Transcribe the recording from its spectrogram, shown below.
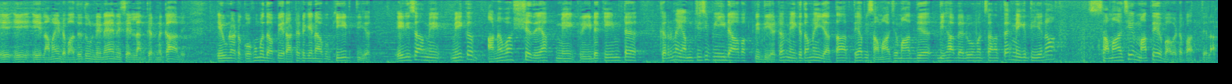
ඒ ළමයිට වදදුන්නේ නෑන සෙල්ලං කරන කාලේ. එවුනට කොහොම ද අපේ රට ගෙනාපු කීර්තිය. එනිසා මේක අනවශ්‍ය දෙයක් මේ ක්‍රීඩකන්ට කරන යම් කිසි පීඩාවක් විදිට මේක තමයි යථාර්ථය අපි සමාජ මාධ්‍ය දිහා බැලුවමත් සනත්තයි මේක තියෙනවා සමාජය මතය බවට පත්වෙලා.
